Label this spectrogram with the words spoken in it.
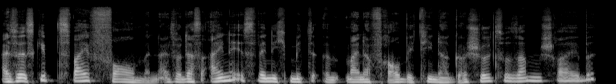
also es gibt zwei Formen. Also das eine ist, wenn ich mit äh, meiner Frau Bettina Göschel zusammenschreibe.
